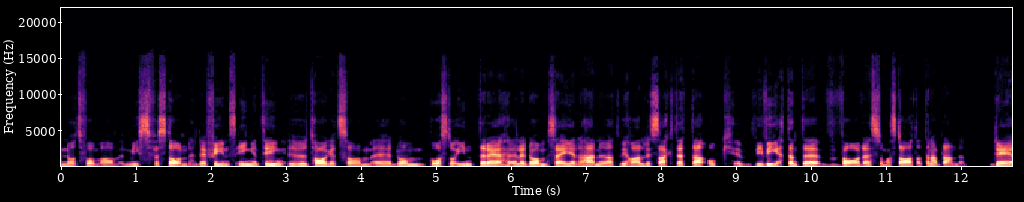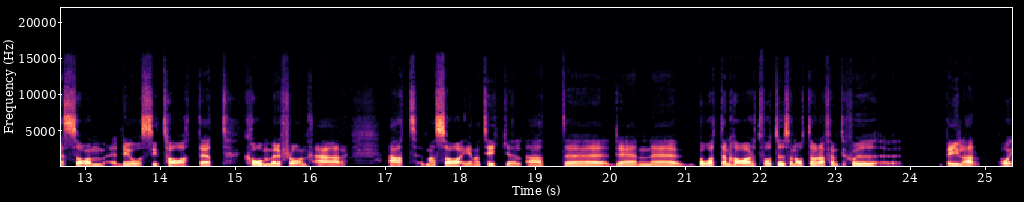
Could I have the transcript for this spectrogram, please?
något form av missförstånd. Det finns ingenting överhuvudtaget som eh, de påstår inte det. Eller de säger det här nu att vi har aldrig sagt detta och vi vet inte vad det är som har startat den här branden. Det som nog citatet kommer ifrån är att man sa i en artikel att eh, den eh, båten har 2857 bilar. Oj,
